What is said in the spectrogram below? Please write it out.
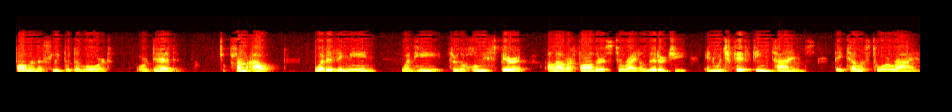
fallen asleep with the Lord or dead, to come out? What does he mean when he, through the Holy Spirit, allowed our fathers to write a liturgy in which 15 times they tell us to arise?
